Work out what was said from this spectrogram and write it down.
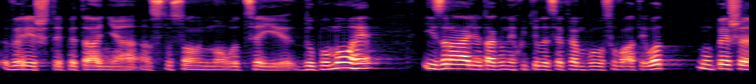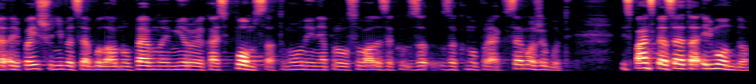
вирішити питання стосовно цієї допомоги. Ізраїлю, так вони хотіли це окремо проголосувати. От ну, пише Ель що ніби це була ну, певною мірою якась помста, тому вони не проголосували за, за законопроект. Все може бути. Іспанська газета Ель Мундо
